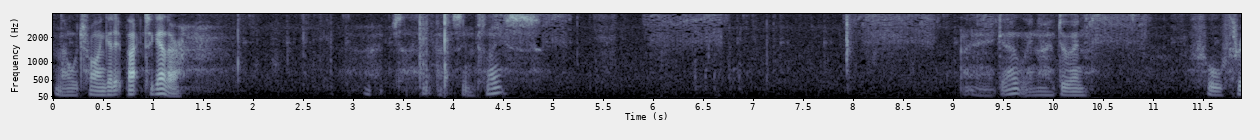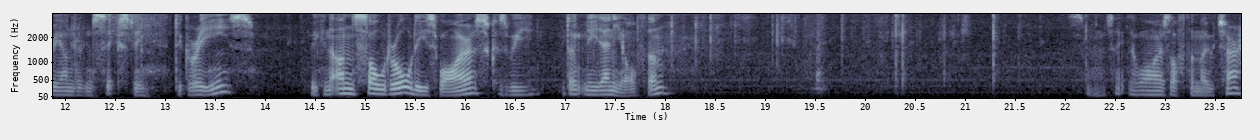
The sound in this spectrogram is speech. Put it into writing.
And now we'll try and get it back together. Right, I think that's in place. There you go, we're now doing full 360 degrees. We can unsolder all these wires because we don't need any of them. Take the wires off the motor.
